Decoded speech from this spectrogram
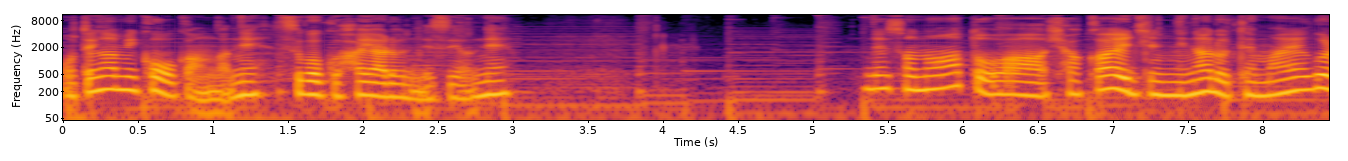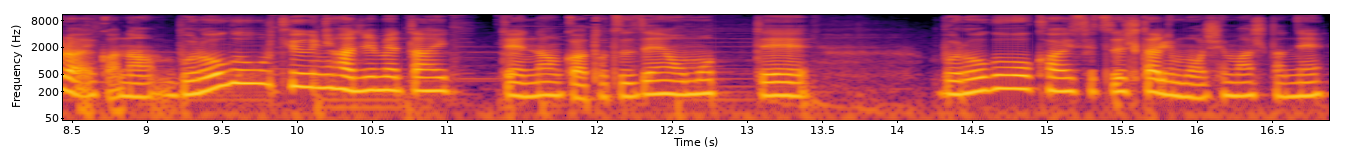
お手紙交換がねすごく流行るんですよね。でその後は社会人になる手前ぐらいかなブログを急に始めたいってなんか突然思ってブログを開設したりもしましたね。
